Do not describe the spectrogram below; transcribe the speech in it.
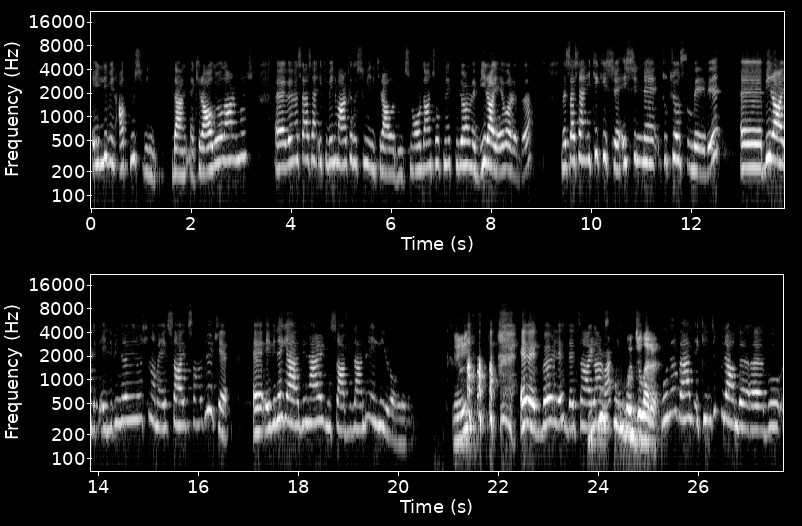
50 bin, 60 binden e, kiralıyorlarmış. E, ve mesela sen iki benim arkadaşım yeni kiraladığı için oradan çok net biliyorum ve bir ay ev aradı. Mesela sen iki kişi eşinle tutuyorsun bir evi. e, bir aylık 50 bin lira veriyorsun ama ev sahibi sana diyor ki e, evine geldiğin her misafirden de 50 euro alırım. Neyi? Evet böyle detaylar var. Vurguncuları. Bunu ben ikinci planda e, bu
